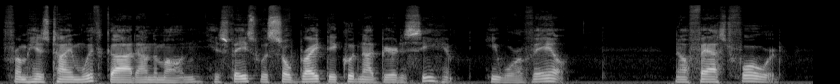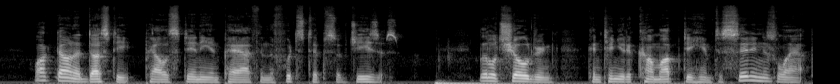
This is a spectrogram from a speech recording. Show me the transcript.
from his time with God on the mountain, his face was so bright they could not bear to see him. He wore a veil. Now fast forward. Walk down a dusty Palestinian path in the footsteps of Jesus. Little children continue to come up to him to sit in his lap.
